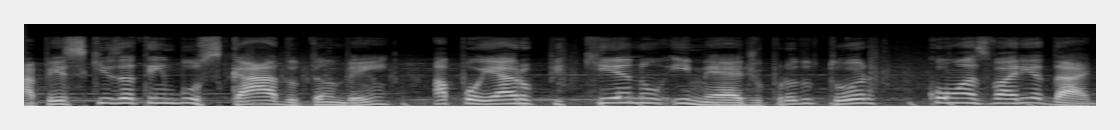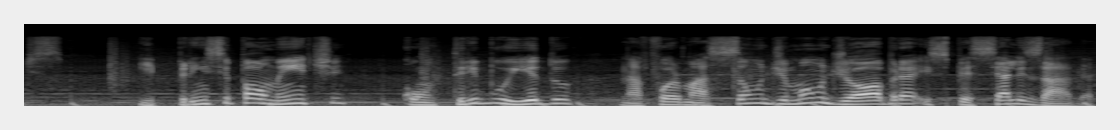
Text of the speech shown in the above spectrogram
A pesquisa tem buscado também apoiar o pequeno e médio produtor com as variedades e, principalmente, contribuído na formação de mão de obra especializada.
